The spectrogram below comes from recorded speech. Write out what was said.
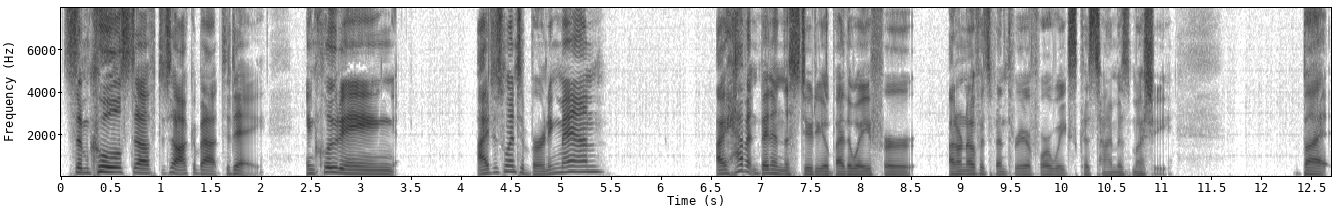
some cool stuff to talk about today, including I just went to Burning Man. I haven't been in the studio, by the way, for I don't know if it's been three or four weeks because time is mushy but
